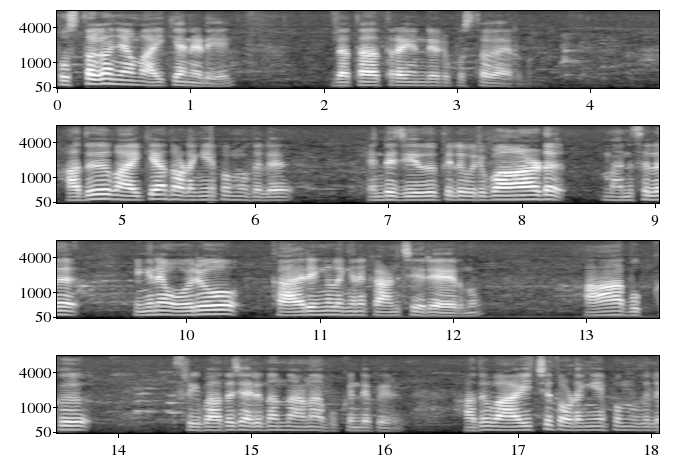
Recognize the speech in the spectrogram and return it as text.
പുസ്തകം ഞാൻ വായിക്കാനിടയായി. ദത്താത്രേയന്റെ ഒരു പുസ്തകമായിരുന്നു. അത് വായിക്കാൻ തുടങ്ങിയപ്പോൾ മുതൽ എന്റെ ജീവിതത്തിൽ ഒരുപാട് മനസ്സിൽ ഇങ്ങനെ ഓരോ കാര്യങ്ങൾ ഇങ്ങനെ കാണിച്ചു തരികയായിരുന്നു. ആ ബുക്ക് ശ്രീപാദചരിതം എന്നാണ് ആ ബുക്കിന്റെ പേര്. അത് വായിച്ച് തുടങ്ങിയപ്പോൾ മുതൽ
